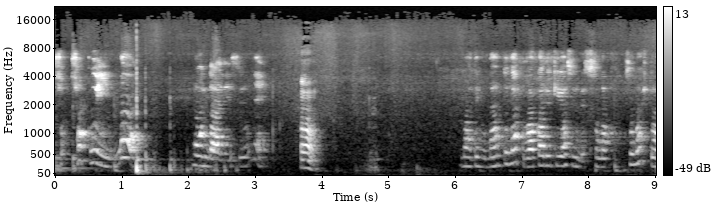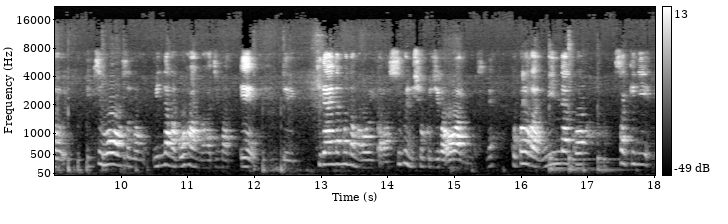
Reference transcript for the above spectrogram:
職職員の問題ですよね。うん。まあでもなんとなくわかる気がするんです。そのその人いつもそのみんながご飯が始まってで嫌いなものが多いからすぐに食事が終わるんですね。ところがみんなこう先に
